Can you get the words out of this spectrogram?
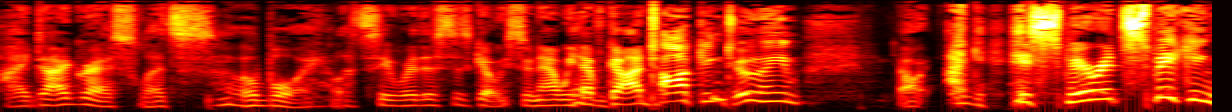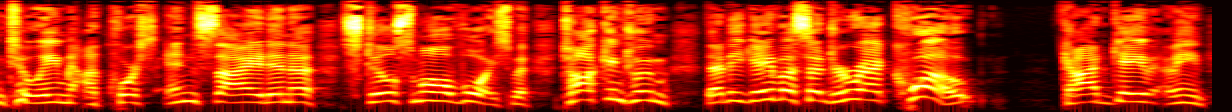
I digress. Let's, oh boy, let's see where this is going. So now we have God talking to him. His spirit speaking to him, of course, inside in a still small voice, but talking to him that he gave us a direct quote. God gave, I mean,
